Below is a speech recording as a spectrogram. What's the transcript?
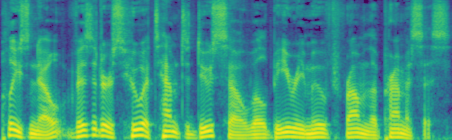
Please note, visitors who attempt to do so will be removed from the premises.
